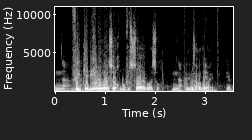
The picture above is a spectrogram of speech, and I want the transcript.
نعم. في الكبير وهو سخن وفي الصغير وهو سخن. نعم. فدي مسألة. طبيعية. جميل.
